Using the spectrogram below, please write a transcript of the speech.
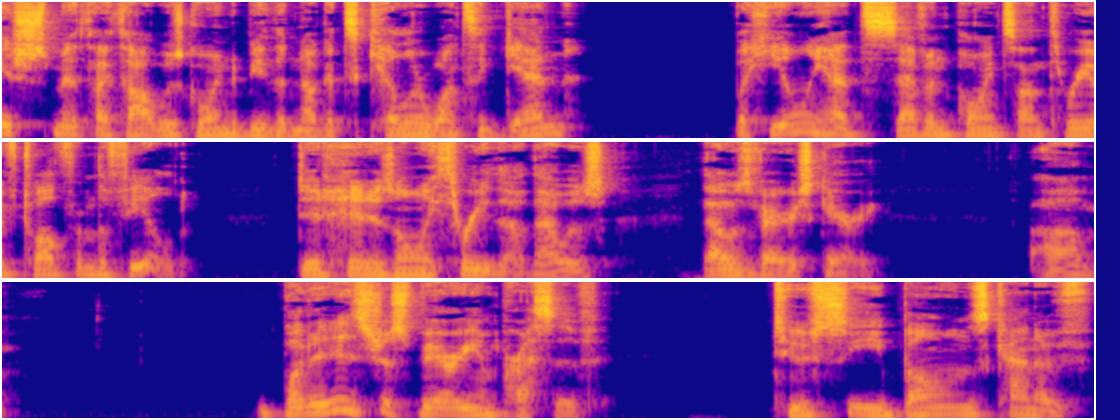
Ish Smith, I thought, was going to be the Nuggets killer once again, but he only had seven points on three of 12 from the field. Did hit his only three, though. That was, that was very scary. Um, but it is just very impressive to see Bones kind of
